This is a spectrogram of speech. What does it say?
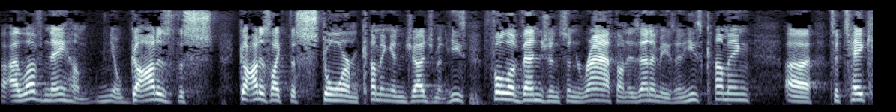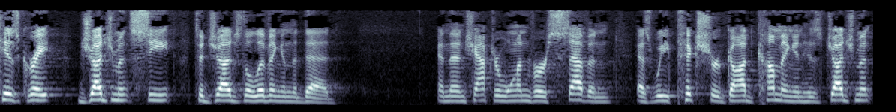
I love Nahum. You know, God is the God is like the storm coming in judgment. He's full of vengeance and wrath on his enemies, and he's coming uh, to take his great judgment seat to judge the living and the dead. And then chapter 1 verse 7, as we picture God coming in his judgment,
